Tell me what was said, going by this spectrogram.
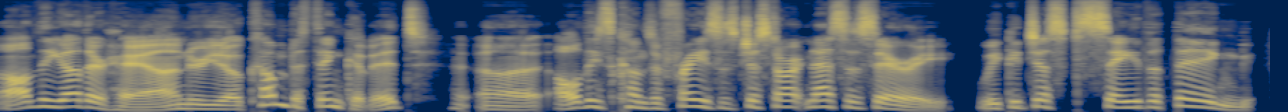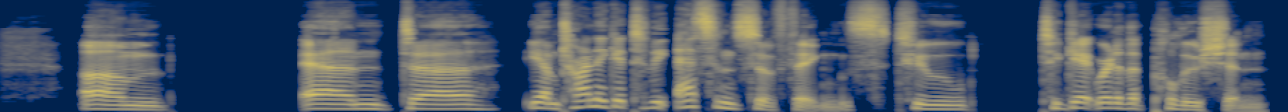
on the other hand, or, you know, come to think of it, uh, all these kinds of phrases just aren't necessary. We could just say the thing. Um, and uh, yeah, I'm trying to get to the essence of things to to get rid of the pollution.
